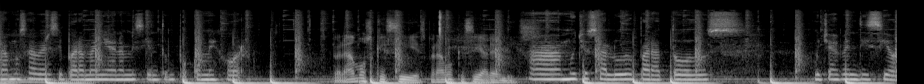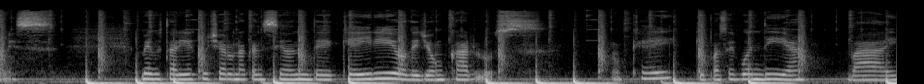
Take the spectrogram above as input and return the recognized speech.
Vamos a ver si para mañana me siento un poco mejor. Esperamos que sí, esperamos que sí, Arelis. Ah, muchos saludos para todos. Muchas bendiciones. Me gustaría escuchar una canción de Katie o de John Carlos. Ok, que pases buen día. Bye.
